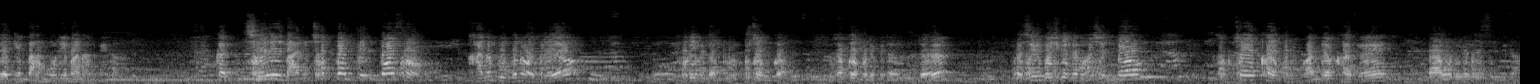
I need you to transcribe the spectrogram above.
여기 마무리만 합니다. 그러니까 제일 많이 첫 번째 떠서 가는 부분은 어디예요? 볼입니다. 볼. 무조건. 무조건 볼입니다, 여러분들. 자, 지금 보시게 되면 훨씬 더 촉촉하고 완벽하게 마무리가 됐습니다.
